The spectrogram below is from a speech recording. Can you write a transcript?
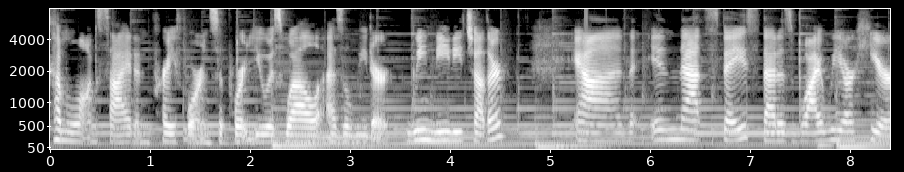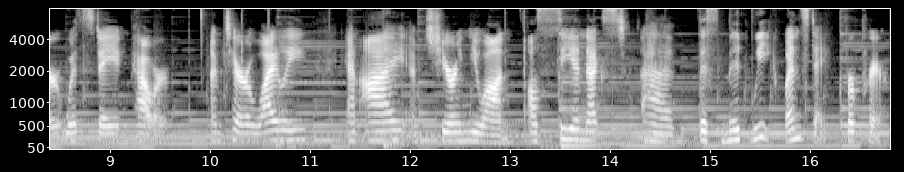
come alongside and pray for and support you as well as a leader. We need each other. And in that space, that is why we are here with Staying Power. I'm Tara Wiley, and I am cheering you on. I'll see you next uh, this midweek, Wednesday, for prayer.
